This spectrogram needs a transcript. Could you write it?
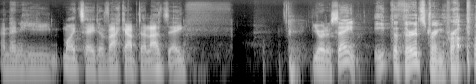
And then he might say to Vac Abdaladze, you're the same. Eat the third string prop.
